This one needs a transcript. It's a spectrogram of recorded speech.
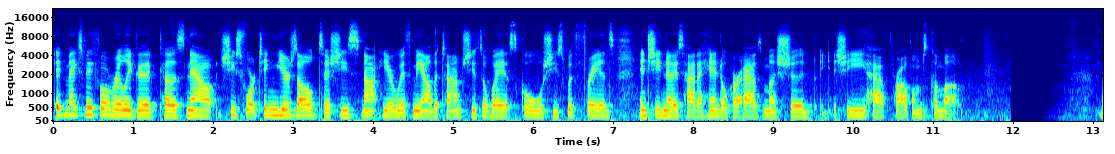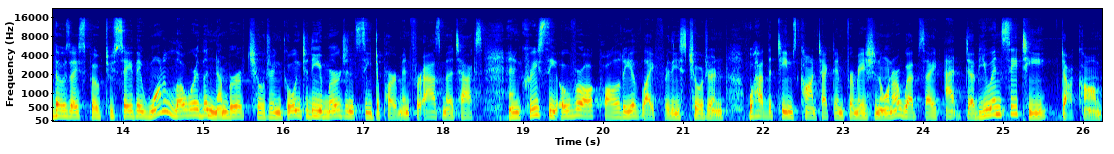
It makes me feel really good because now she's 14 years old, so she's not here with me all the time. She's away at school, she's with friends, and she knows how to handle her asthma should she have problems come up. Those I spoke to say they want to lower the number of children going to the emergency department for asthma attacks and increase the overall quality of life for these children. We'll have the team's contact information on our website at WNCT.com.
